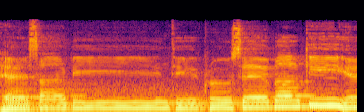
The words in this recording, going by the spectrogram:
Esar binti cruce balkie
